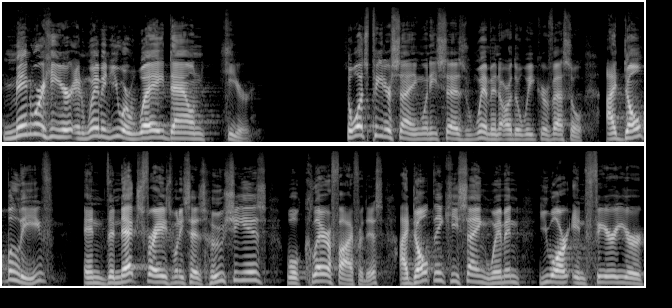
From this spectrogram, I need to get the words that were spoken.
Men were here, and women, you were way down here. So, what's Peter saying when he says women are the weaker vessel? I don't believe, and the next phrase, when he says who she is, will clarify for this. I don't think he's saying women, you are inferior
